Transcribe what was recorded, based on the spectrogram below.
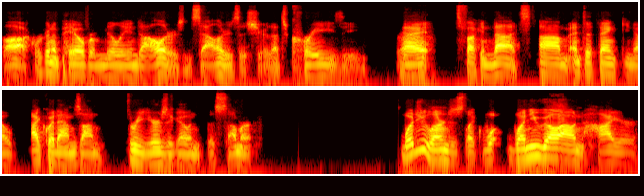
fuck, we're gonna pay over a million dollars in salaries this year. That's crazy, right? It's fucking nuts. Um, and to think, you know, I quit Amazon three years ago in the summer. What did you learn? Just like wh- when you go out and hire.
